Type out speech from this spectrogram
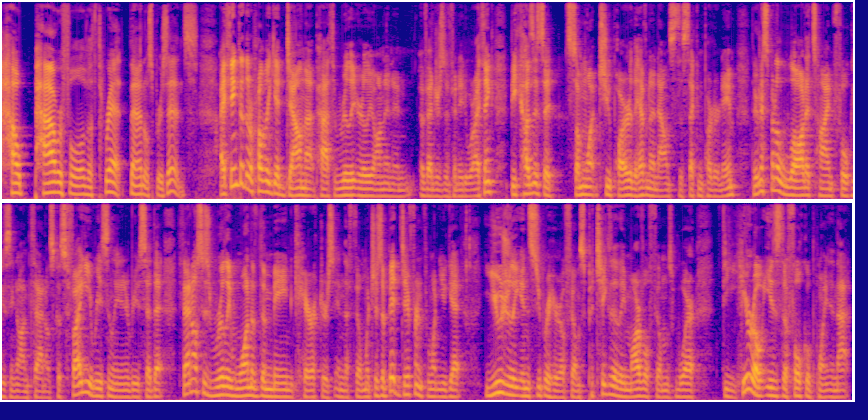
how powerful of a threat Thanos presents. I think that they'll probably get down that path really early on in, in Avengers Infinity War. I think because it's a somewhat two parter, they haven't announced the second part or name, they're going to spend a lot of time focusing on Thanos. Because Feige recently in an interview said that Thanos is really one of the main characters in the film, which is a bit different from what you get usually in superhero films, particularly Marvel films, where the hero is the focal point and that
